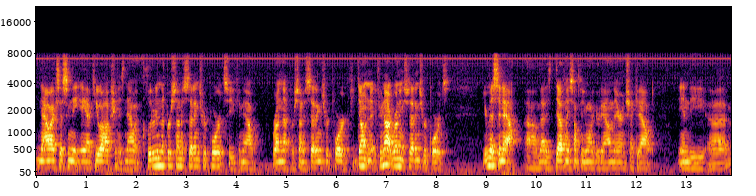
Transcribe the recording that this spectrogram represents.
now accessing the AIQ option is now included in the persona settings report, so you can now run that persona settings report. If you don't, if you're not running settings reports, you're missing out. Um, that is definitely something you want to go down there and check out in the um,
